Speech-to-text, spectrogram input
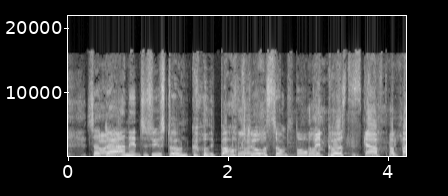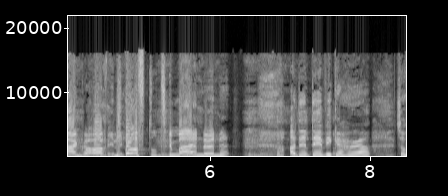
Så er døren ind til sygestuen gået i baglås, så hun står med et kosteskaft og banker op i luftet til mig og Nynne. Og det er det, vi kan høre. Så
